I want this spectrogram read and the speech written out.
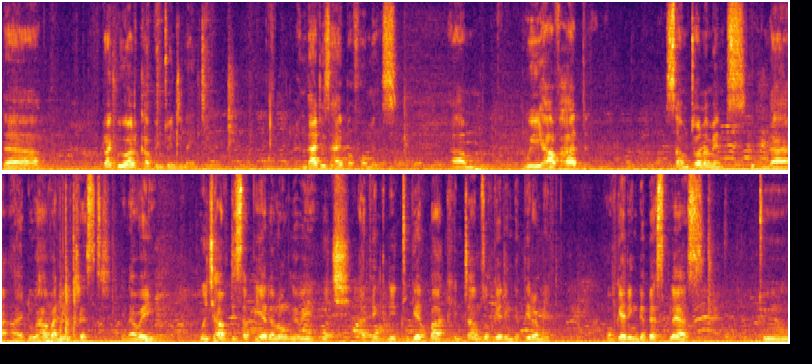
the Rugby World Cup in 2019 and that is high performance. Um, we have had some tournaments, and uh, I do have an interest in a way, which have disappeared along the way, which I think need to get back in terms of getting the pyramid, of getting the best players to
